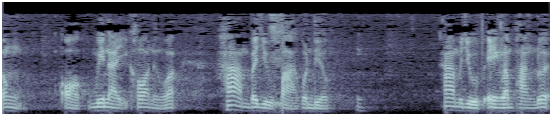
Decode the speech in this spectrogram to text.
ต้องออกวินัยอีกข้อหนึ่งว่า ห้ามไปอยู่ป่าคนเดียว ห้ามไปอยู่เองลำพังด้วย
